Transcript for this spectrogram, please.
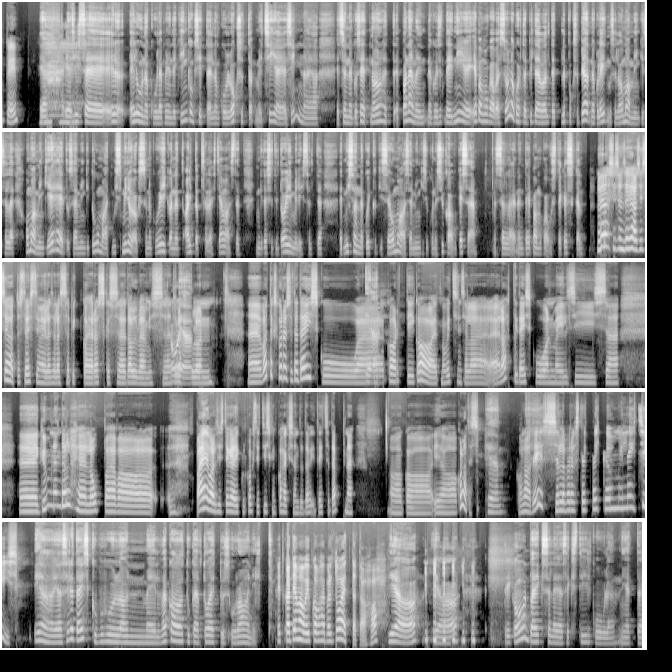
okei okay jah, ja siis see elu, elu nagu läbi nende kingungsite nagu loksutab meid siia ja sinna ja et see on nagu see, et noh, et paneme nagu neid nii ebamugavasse olukorda pidevalt, et lõpuks sa pead nagu leidma selle oma mingi selle, oma mingi eheduse, mingi tuuma, et mis minu jaoks nagu õige on, et aitab sellest jamast, et mingid asjad ei toimi lihtsalt ja et mis on nagu ikkagi see oma, see mingisugune sügav kese selle, nende ebamugavuste keskel. nojah, siis on see hea sissejuhatus tõesti meile sellesse pikka ja raskesse talve, mis Oh tulekul jaa. on. vaataks korra seda täiskuu äh, Jaa. kaarti ka, et ma võtsin selle lahti, täiskuu on meil siis äh, kümnendal laupäeva äh, päeval siis tegelikult kaksteist viiskümmend kaheksa on ta tä- täitsa täpne. aga, ja kalades, jah. kalade ees, sellepärast et päike on meil neid siis ja, ja selle täiskuu puhul on meil väga tugev toetus uraanilt. et ka tema võib ka vahepeal toetada, ahah. ja, ja trigoon päiksele ja sekstiil kuule, nii et,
